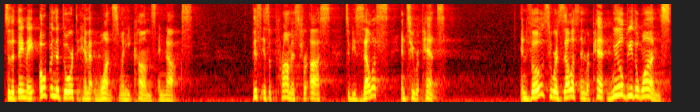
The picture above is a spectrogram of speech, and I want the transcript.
so that they may open the door to him at once when he comes and knocks. This is a promise for us to be zealous and to repent. And those who are zealous and repent will be the ones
